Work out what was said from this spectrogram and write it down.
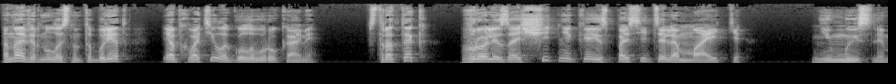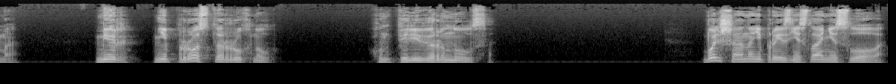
Она вернулась на табурет и обхватила голову руками. Стратег в роли защитника и спасителя Майки. Немыслимо. Мир не просто рухнул. Он перевернулся. Больше она не произнесла ни слова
